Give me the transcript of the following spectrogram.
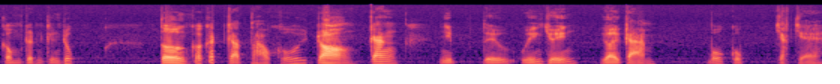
công trình kiến trúc. Tượng có cách cà tạo khối, tròn, căng, nhịp điệu uyển chuyển, gợi cảm, bố cục chặt chẽ.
